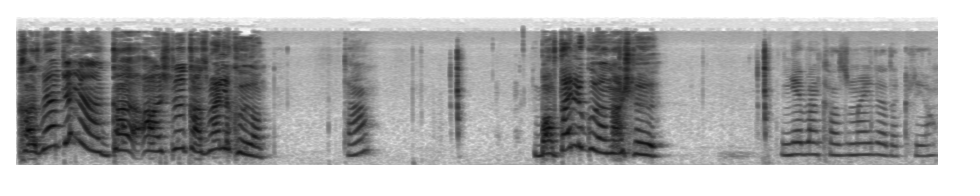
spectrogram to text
Kazma yapacağım ya. Ka- ağaçları kazmayla koyuyorsun. Tamam. Baltayla koyuyorsun ağaçları. Niye ben kazmayla da kırıyorum?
